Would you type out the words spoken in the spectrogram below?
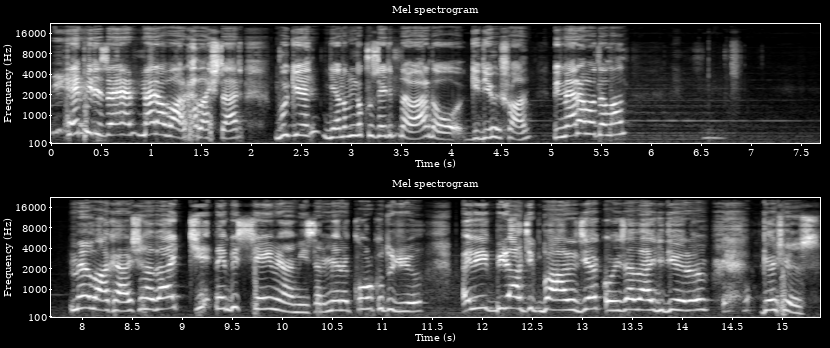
Hepinize merhaba arkadaşlar. Bugün yanımda kuzenim de var da o gidiyor şu an. Bir merhaba da lan. Merhaba arkadaşlar. Ben Catnap'i sevmeyen bir insanım. Yani korkutucu. Ali birazcık bağıracak. O yüzden ben gidiyorum. Görüşürüz.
